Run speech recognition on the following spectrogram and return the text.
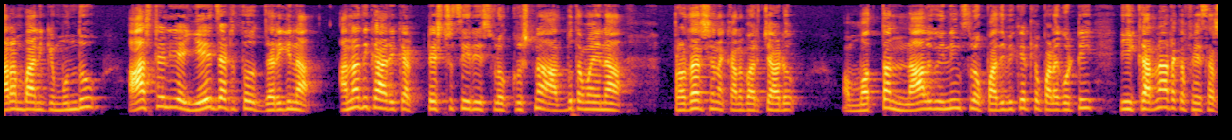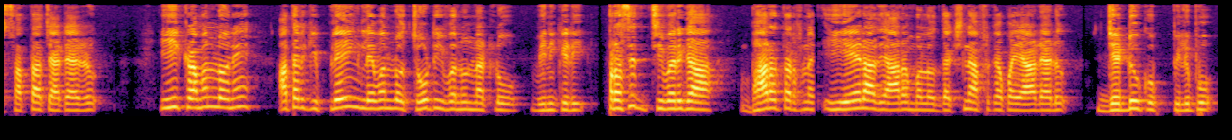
ఆరంభానికి ముందు ఆస్ట్రేలియా ఏ జట్టుతో జరిగిన అనధికారిక టెస్ట్ సిరీస్లో కృష్ణ అద్భుతమైన ప్రదర్శన కనబరిచాడు. మొత్తం నాలుగు ఇన్నింగ్స్లో పది వికెట్లు పడగొట్టి ఈ కర్ణాటక ఫేసర్ సత్తా చాటాడు. ఈ క్రమంలోనే అతడికి ప్లేయింగ్ లెవెన్లో చోటు ఇవ్వనున్నట్లు వినికిడి. ప్రసిద్ధ్ చివరిగా భారత్ తరఫున ఈ ఏడాది ఆరంభంలో దక్షిణాఫ్రికాపై ఆడాడు. జడ్డూకు పిలుపు.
